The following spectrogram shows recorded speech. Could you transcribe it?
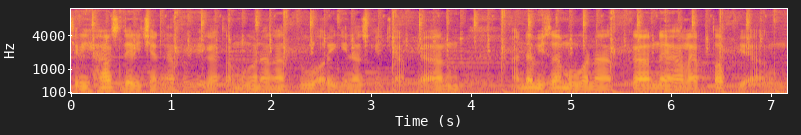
Ciri khas dari channel Navigator menggunakan tool original SketchUp dan Anda bisa menggunakan ya laptop yang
